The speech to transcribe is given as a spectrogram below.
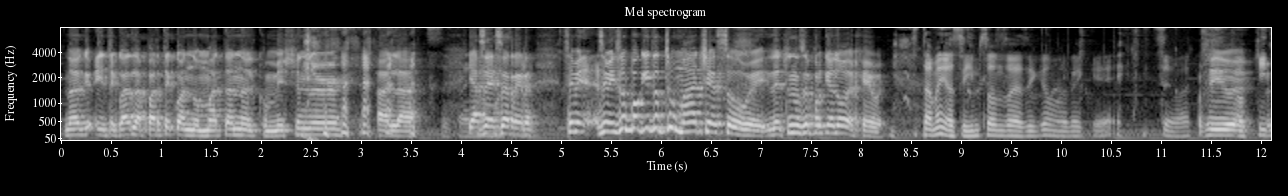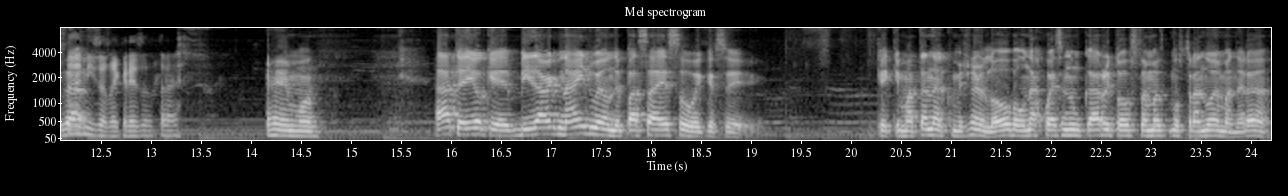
No, y te acuerdas la parte cuando matan al commissioner a la. ya sé, regla. Se me, se me hizo un poquito too much eso, güey. De hecho, no sé por qué lo dejé, güey. Está medio Simpsons, güey, así como de que se va. Sí, Lo quitan o sea- y se regresa otra vez. Eh, mon. Ah, te digo que vi Dark Knight, güey, donde pasa eso, güey, que se. Que, que matan al Commissioner Loeb, a una jueza en un carro y todo está más- mostrando de manera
